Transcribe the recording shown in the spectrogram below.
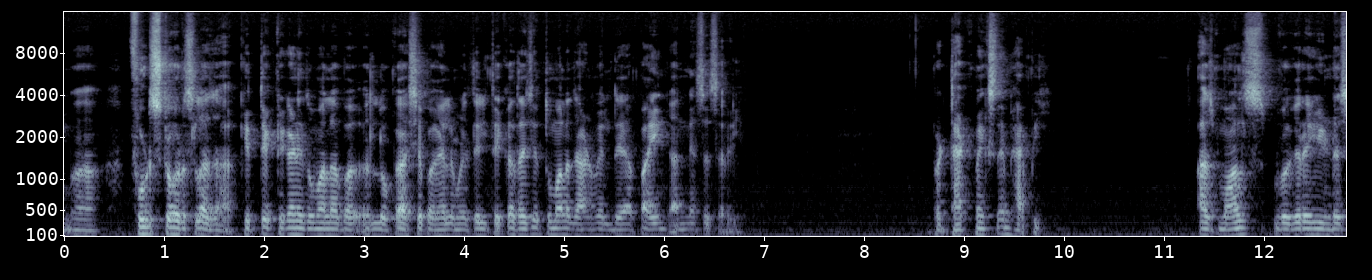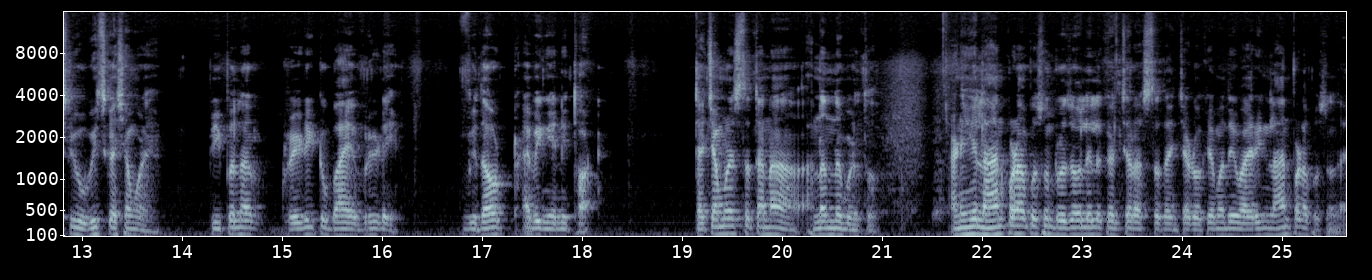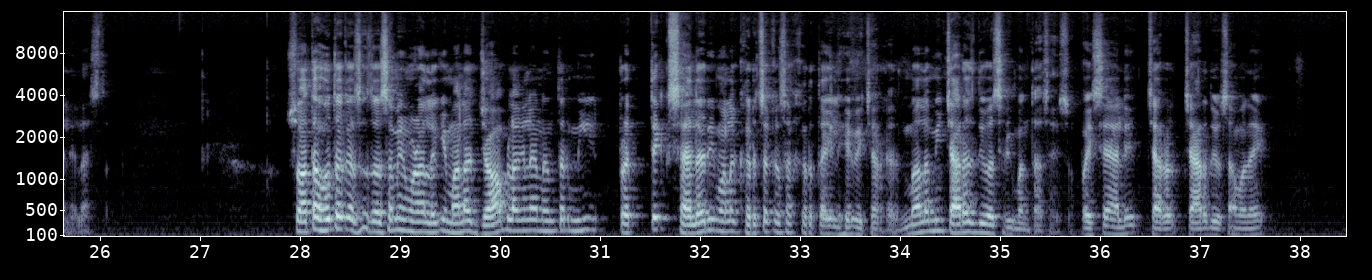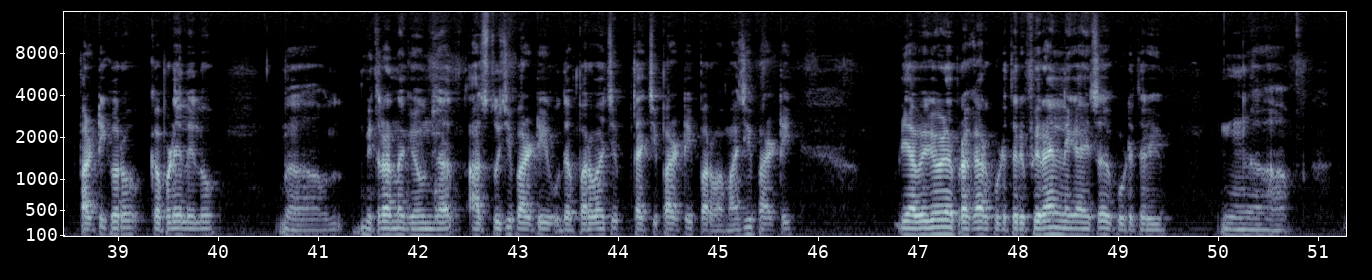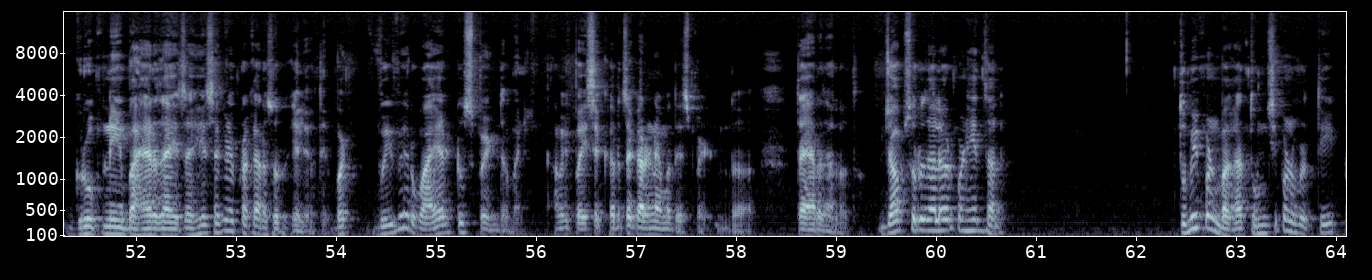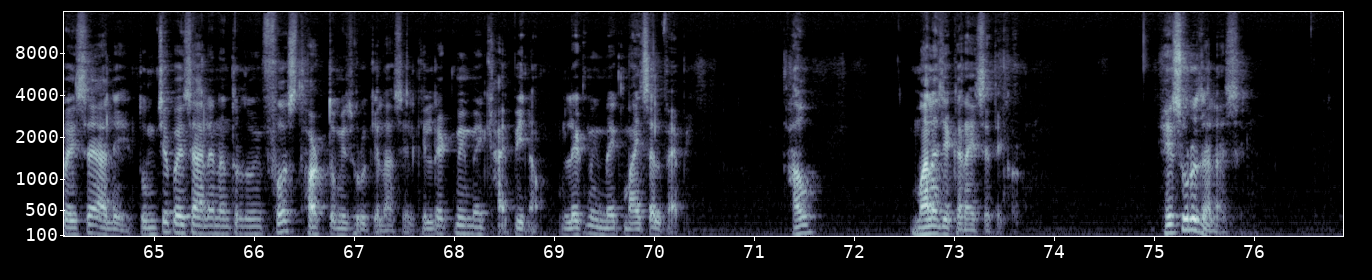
फूड स्टोअर्सला जा. कित्येक ठिकाणी तुम्हाला ब लोक असे बघायला मिळतील ते कदाचित तुम्हाला जाणवेल they are paying unnecessary but that makes them happy आज मॉल्स वगैरे ही इंडस्ट्री उभीच कशामुळे people are ready to buy every day without having any thought त्याच्यामुळेच तर त्यांना आनंद मिळतो. आणि हे लहानपणापासून रुजवलेलं कल्चर असतं त्यांच्या डोक्यामध्ये वायरिंग लहानपणापासून झालेलं असतं. सो आता होतं कसं जसं मी म्हणालो की मला जॉब लागल्यानंतर मी प्रत्येक सॅलरी मला खर्च कसा करता येईल हे विचार करत. मला मी चारच दिवस श्रीमंत असायचो. पैसे आले चार चार दिवसामध्ये पार्टी करो कपडे लेलो मित्रांना घेऊन जा आज तुझी पार्टी उद्या परवाची त्याची पार्टी परवा माझी पार्टी. या वेगवेगळे प्रकार कुठेतरी फिरायला निघायचं कुठेतरी ग्रुपनी बाहेर जायचं हे सगळे प्रकार सुरू केले होते. But we were wired to spend the money आम्ही पैसे खर्च करण्यामध्ये स्पेंड तयार झालो होतो. जॉब सुरू झाल्यावर पण हेच झालं. तुम्ही पण बघा तुमची पण वृत्ती पैसे आले. तुमचे पैसे आल्यानंतर तुम्ही फर्स्ट थॉट तुम्ही सुरू केला असेल की let me make happy now let me make myself happy how मला जे करायचं ते करू हे सुरू झालं असेल.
